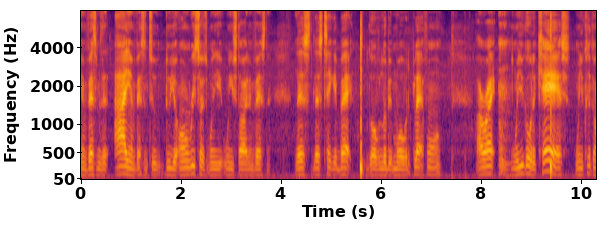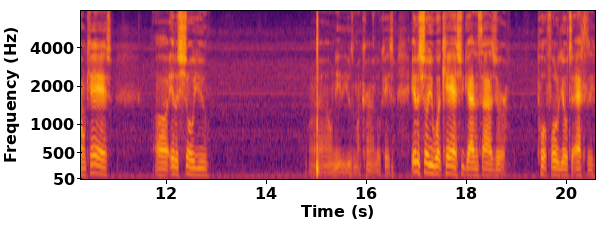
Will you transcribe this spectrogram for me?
investments that I invest into. Do your own research when you when you start investing. let's let's take it back go over a little bit more with the platform all right when you go to cash when you click on cash uh, it'll show you I don't need to use my current location. It'll show you what cash you got inside your portfolio to actually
